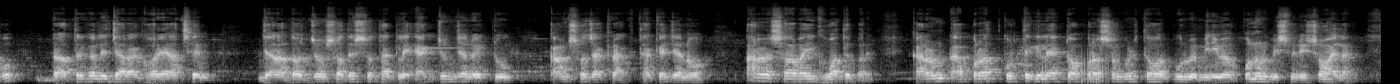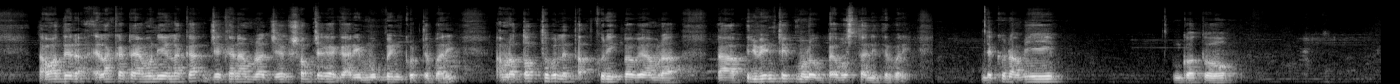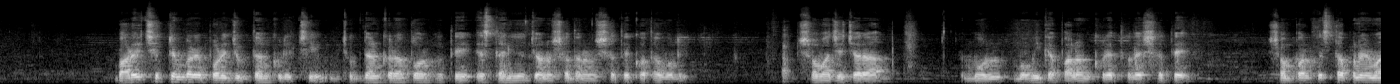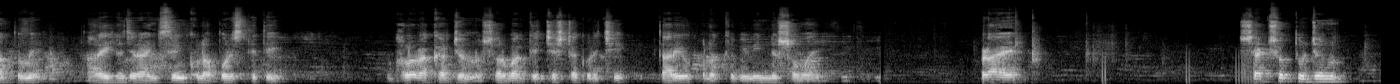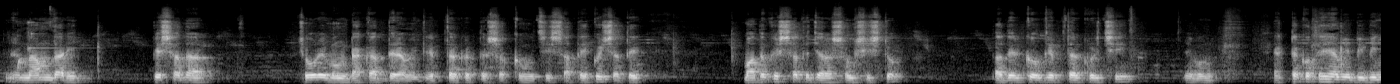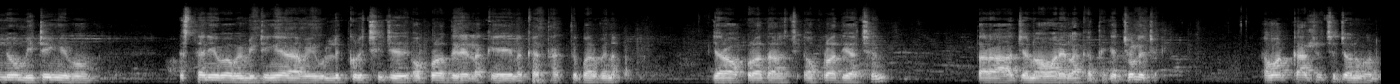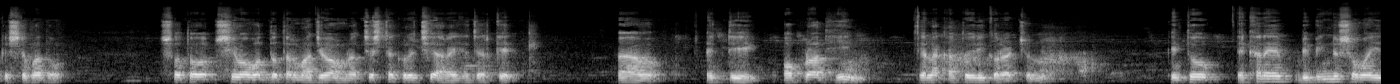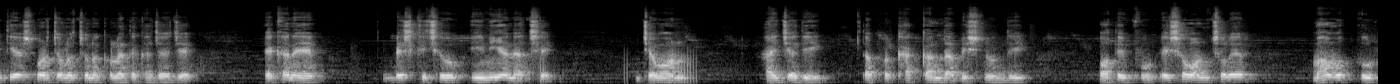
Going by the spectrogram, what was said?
জানাব রাত্রেকালে যারা ঘরে আছেন, যারা দশজন সদস্য থাকলে একজন যেন একটু কান সজাগ থাকে যেন আর সবাই ঘুমাতে পারে। কারণ অপরাধ করতে গেলে একটা অপরাধ সংঘটিত হওয়ার পূর্বে মিনিমাম পনেরো বিশ মিনিট সময় লাগে। আমাদের এলাকাটা এমনই এলাকা যেখানে আমরা যে সব জায়গায় গাড়ি মুভমেন্ট করতে পারি। আমরা তথ্য পেলে তাৎক্ষণিকভাবে আমরা প্রিভেন্টিভ মূলক ব্যবস্থা নিতে পারি। দেখুন, আমি গত বারোই সেপ্টেম্বরের পরে যোগদান করেছি। যোগদান করার পর হতে স্থানীয় জনসাধারণের সাথে কথা বলি। সমাজে যারা মূল ভূমিকা পালন করে তাদের সাথে সম্পর্ক স্থাপনের মাধ্যমে আড়াই হাজার আইন শৃঙ্খলা পরিস্থিতি ভালো রাখার জন্য সর্বাগ্রে চেষ্টা করেছি। তারই উপলক্ষে বিভিন্ন সময় প্রায় ষাট সত্তর জন নামদারি, পেশাদার চোর এবং ডাকাতদের আমি গ্রেপ্তার করতে সক্ষম হয়েছি। সাথে একই সাথে মাদকের সাথে যারা সংশ্লিষ্ট, তাদেরকেও গ্রেপ্তার করেছি এবং একটা কথাই আমি বিভিন্ন মিটিং এবং স্থানীয়ভাবে মিটিং এ আমি উল্লেখ করেছি যে অপরাধের এলাকায় এলাকায় থাকতে পারবে না। যারা অপরাধ অপরাধী আছেন, তারা যেন আমার এলাকা থেকে চলে যায়। আমার কাজ হচ্ছে জনগণকে সেবা দেওয়া। শত সীমাবদ্ধতার মাঝেও আমরা চেষ্টা করেছি আড়াই হাজারকে একটি অপরাধহীন এলাকা তৈরি করার জন্য। কিন্তু এখানে বিভিন্ন সময় ইতিহাস পর্যালোচনা করলে দেখা যায় যে এখানে বেশ কিছু ইউনিয়ন আছে, যেমন হাইজাদি, তারপর খাক্কান্দা, বিষ্ণুন্দি ফতেপুর এইসব অঞ্চলের মাহমুদপুর।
